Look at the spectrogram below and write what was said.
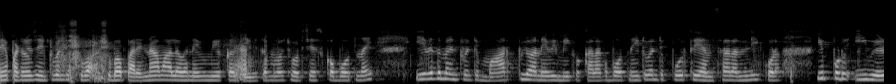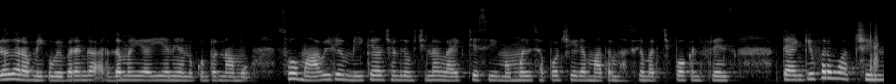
రేపటి రోజు ఎటువంటి శుభ శుభ పరిణామాలు అనేవి మీ యొక్క జీవితంలో చోటు చేసుకోబోతున్నాయి. ఈ విధమైనటువంటి మార్పులు అనేవి మీకు కలగబోతున్నాయి. ఇటువంటి పూర్తి అంశాలన్నీ కూడా ఇప్పుడు ఈ వీడియో ద్వారా మీకు వివరంగా అర్థమయ్యాయి అని అనుకుంటున్నాము. సో మా వీడియో మీకు నచ్చినది ఒక చిన్న లైక్ చేసి మమ్మల్ని సపోర్ట్ చేయడం మాత్రం అసలు మర్చిపోకండి friends. Thank you for watching.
